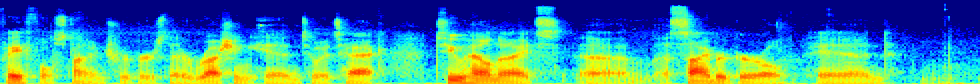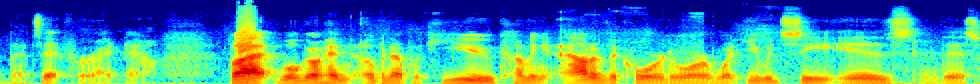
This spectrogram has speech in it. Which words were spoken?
faithful Stein troopers, that are rushing in to attack two Hell Knights, um, a Cyber Girl, and that's it for right now. But we'll go ahead and open up with you coming out of the corridor. What you would see is this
